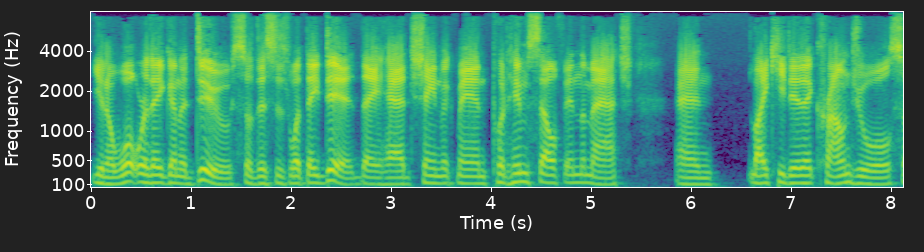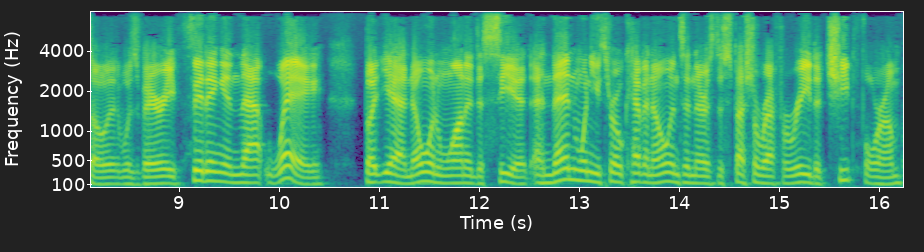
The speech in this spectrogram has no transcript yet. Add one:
you know, what were they going to do? So this is what they did. They had Shane McMahon put himself in the match, and like he did at Crown Jewel, so it was very fitting in that way. But yeah, no one wanted to see it. And then when you throw Kevin Owens in there as the special referee to cheat for him,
